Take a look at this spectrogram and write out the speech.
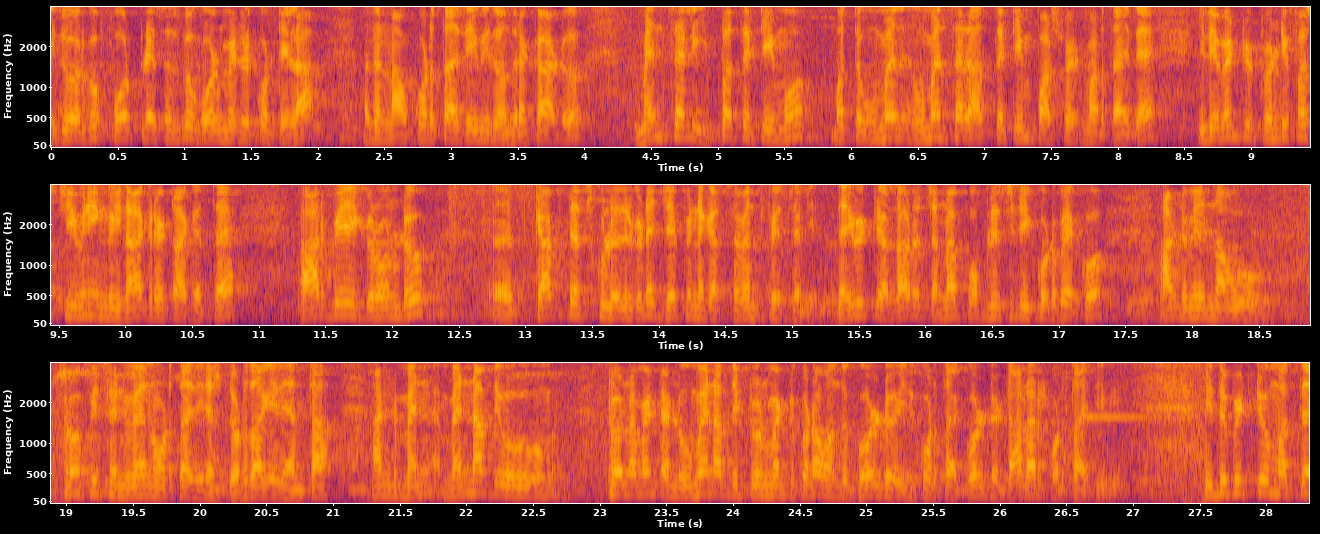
ಇದುವರೆಗೂ ಫೋರ್ ಪ್ಲೇಸಸ್ಗೂ ಗೋಲ್ಡ್ ಮೆಡಲ್ ಕೊಟ್ಟಿಲ್ಲ. ಅದನ್ನು ನಾವು ಕೊಡ್ತಾ ಇದ್ದೀವಿ. ಇದೊಂದು ರೆಕಾರ್ಡು ಮೆನ್ಸಲ್ಲಿ ಇಪ್ಪತ್ತು ಟೀಮು ಮತ್ತು ವುಮೆನ್ ವುಮೆನ್ಸಲ್ಲಿ ಹತ್ತು ಟೀಮ್ ಪಾರ್ಟಿಸಿಪೇಟ್ ಮಾಡ್ತಾ ಇದೆ. ಇದು event twenty first evening inaugurate ಆಗುತ್ತೆ. R B I ground capital school ಎದುರುಗಡೆ ಜೆ ಪಿ ನಗರ್ ಸೆವೆಂತ್ ಫೇಸಲ್ಲಿ ದಯವಿಟ್ಟು ಎಲ್ಲರೂ ಚೆನ್ನಾಗಿ ಪಬ್ಲಿಸಿಟಿ ಕೊಡಬೇಕು. ಆ್ಯಂಡ್ ವಿ ನಾವು ಟ್ರೋಫೀಸು ನೀವೇ ನೋಡ್ತಾ ಇದ್ದೀರಿ ಎಷ್ಟು ದೊಡ್ಡದಾಗಿದೆ ಅಂತ. And men men of the tournament and women of the tournament ಕೂಡ ಒಂದು ಗೋಲ್ಡ್ ಇದು ಕೊಡ್ತಾ ಗೋಲ್ಡ್ ಡಾಲರ್ ಕೊಡ್ತಾ ಇದ್ದೀವಿ. ಇದು ಬಿಟ್ಟು ಮತ್ತು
